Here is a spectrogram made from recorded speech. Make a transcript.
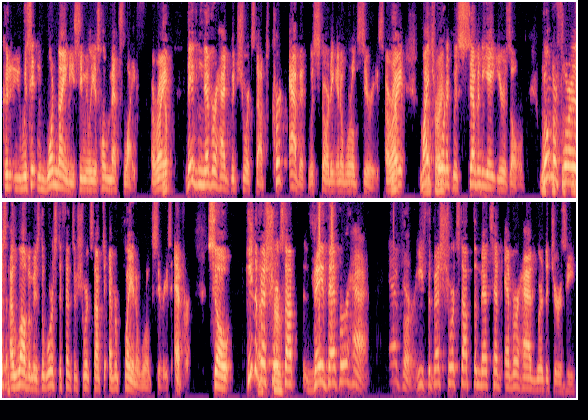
could he was hitting 190 seemingly his whole Mets life. All right. Yep. They've never had good shortstops. Kurt Abbott was starting in a World Series. All right. Yep. Mike Bordick right. was 78 years old. Wilmer Flores, I love him, is the worst defensive shortstop to ever play in a World Series ever. So he's the That's best true. shortstop they've ever had. Ever. He's the best shortstop the Mets have ever had wear the jersey.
